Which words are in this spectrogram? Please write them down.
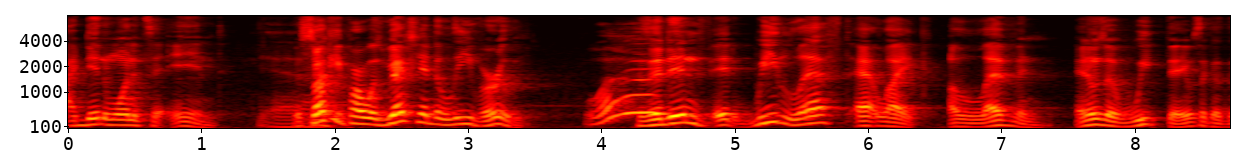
I didn't want it to end. Yeah. The sucky part was we actually had to leave early what? because it didn't. It we left at like eleven, and it was a weekday. It was like a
